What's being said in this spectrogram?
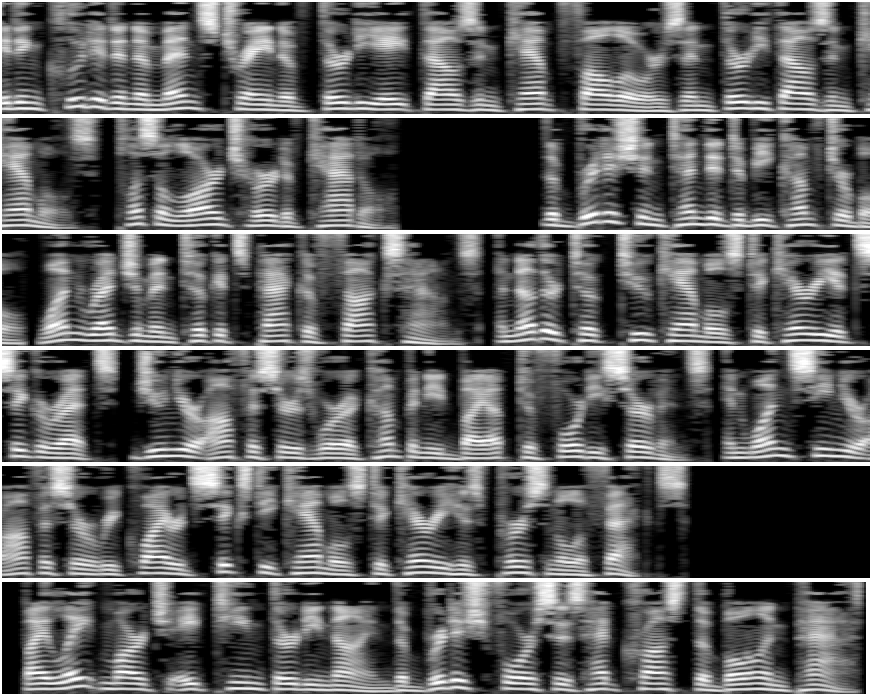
It included an immense train of 38,000 camp followers and 30,000 camels, plus a large herd of cattle. The British intended to be comfortable, one regiment took its pack of foxhounds, another took two camels to carry its cigarettes, junior officers were accompanied by up to 40 servants, and one senior officer required 60 camels to carry his personal effects. By late March 1839 the British forces had crossed the Bolan Pass,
